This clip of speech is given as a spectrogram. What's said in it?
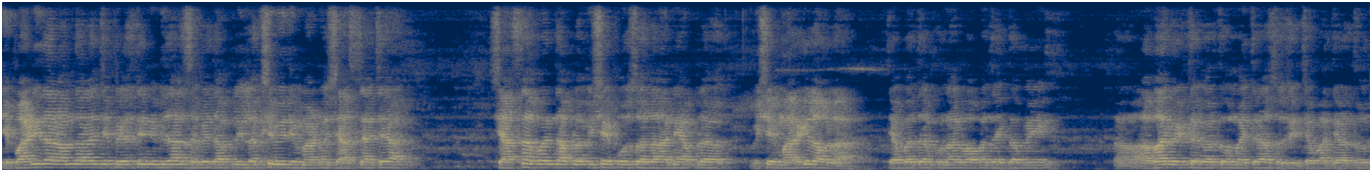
हे पाणीदार आमदारांचे प्रयत्नांनी विधानसभेत आपली लक्षवेधी मांडणं शासनाच्या शासनापर्यंत आपला विषय पोचवला आणि आपला विषय मार्गी लावला. त्याबद्दल कुणाल बाबांचा एकदा मी आभार व्यक्त करतो मैत्री असोसिएशनच्या माध्यमातून.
